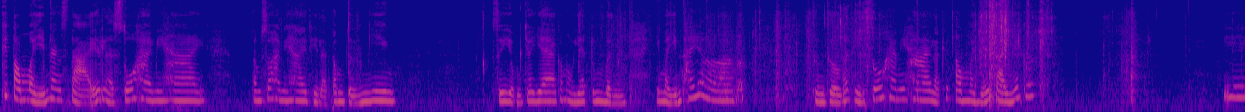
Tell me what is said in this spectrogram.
Cái tông mà Diễm đang xài là số 22 Tông số 22 thì là tông tự nhiên. Sử dụng cho da có màu da trung bình. Nhưng mà Diễm thấy uh, Thường thường á, thì số 22 là cái tông mà dễ xài nhất á yeah.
